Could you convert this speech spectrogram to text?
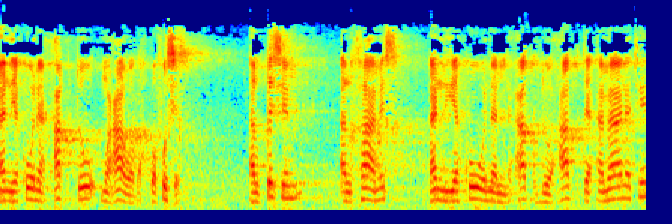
أن يكون عقد معاوضة وفسخ القسم الخامس أن يكون العقد عقد أمانة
